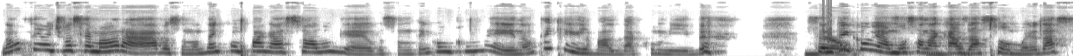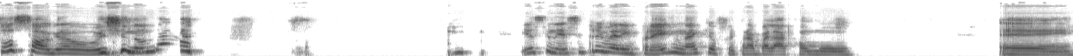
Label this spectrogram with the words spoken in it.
não tem onde você morar, você não tem como pagar seu aluguel, você não tem como comer, não tem quem vai dar comida. Você não, não tem como almoçar na casa da sua mãe ou da sua sogra hoje, não dá. E assim, nesse primeiro emprego, né, que eu fui trabalhar como é,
